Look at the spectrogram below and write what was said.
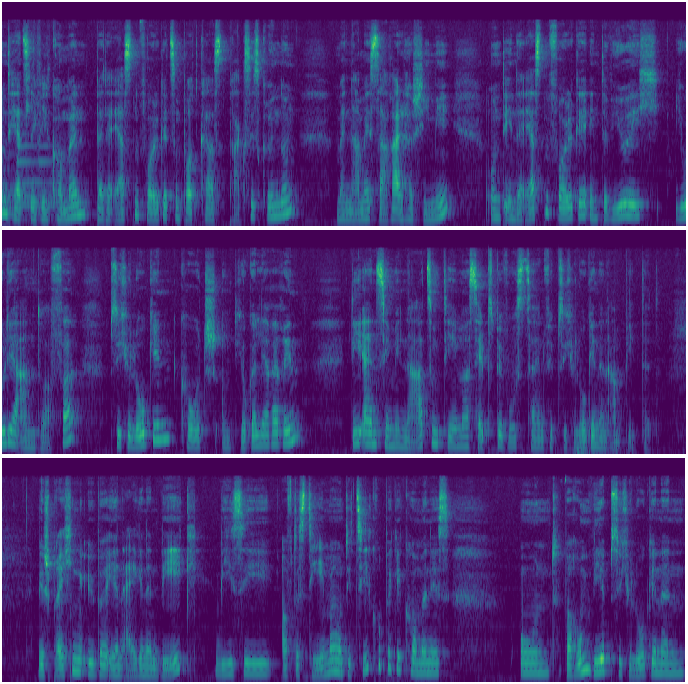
und herzlich willkommen bei der ersten Folge zum Podcast Praxisgründung. Mein Name ist Sarah Al-Hashimi und in der ersten Folge interviewe ich Julia Andorfer, Psychologin, Coach und Yogalehrerin, die ein Seminar zum Thema Selbstbewusstsein für Psychologinnen anbietet. Wir sprechen über ihren eigenen Weg, wie sie auf das Thema und die Zielgruppe gekommen ist und warum wir Psychologinnen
